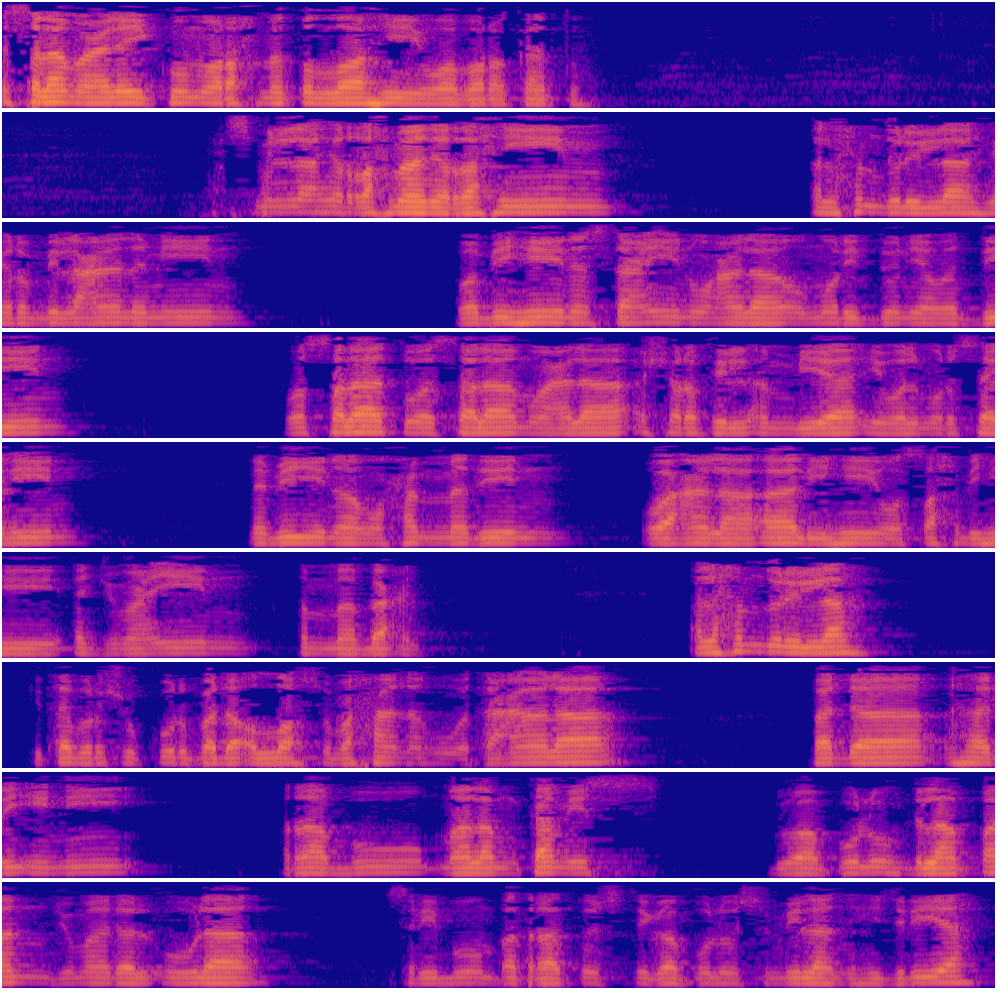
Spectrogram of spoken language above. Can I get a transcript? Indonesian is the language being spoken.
السلام عليكم ورحمة الله وبركاته بسم الله الرحمن الرحيم الحمد لله رب العالمين وبه نستعين على أمور الدنيا والدين والصلاة والسلام على أشرف الأنبياء والمرسلين نبينا محمد وعلى آله وصحبه أجمعين Kita bersyukur pada Allah Subhanahu wa taala pada hari ini Rabu malam Kamis 28 Jumadal Ula 1439 Hijriah.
